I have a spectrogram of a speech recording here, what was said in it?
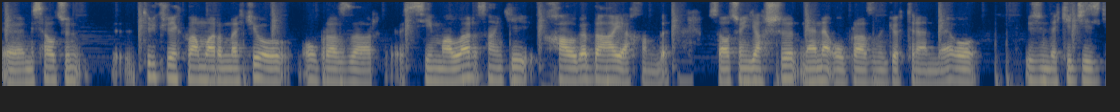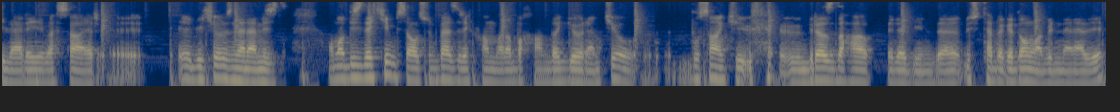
e, misal üçün türk reklamlarındakı o obrazlar, simalar sanki xalqa daha yaxındır. Məsəl üçün yaşlı nənə obrazını götürəndə o üzündəki cizgiləri və s. E, elə ki öz nənəmizdir. Amma bizdəki misal üçün bəzi reklamlara baxanda görürəm ki, o bu sanki biraz daha belə deyim də üst təbəqədə olan bir nənədir,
